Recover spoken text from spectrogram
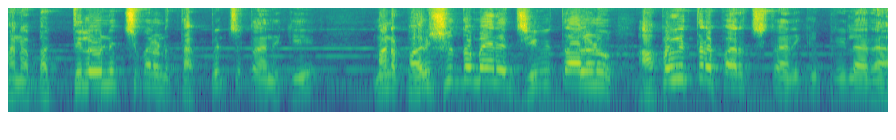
మన భక్తిలో నుంచి మనను తప్పించటానికి మన పరిశుద్ధమైన జీవితాలను అపవిత్రపరచడానికి ప్రిలరా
